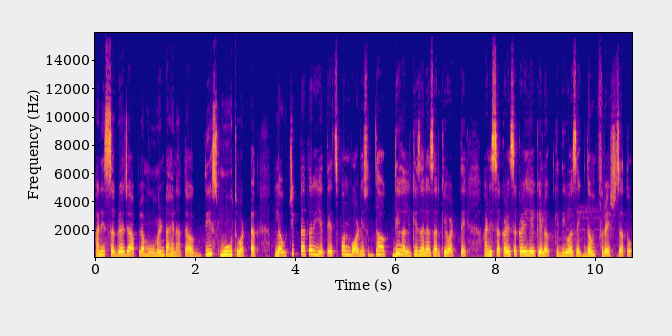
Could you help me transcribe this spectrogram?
आणि सगळ्या ज्या आपल्या मुवमेंट आहे ना त्या अगदी स्मूथ वाटतात. लवचिकता तर येतेच पण बॉडीसुद्धा अगदी हलकी झाल्यासारखी वाटते आणि सकाळी सकाळी हे केलं की दिवस एकदम फ्रेश जातो.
